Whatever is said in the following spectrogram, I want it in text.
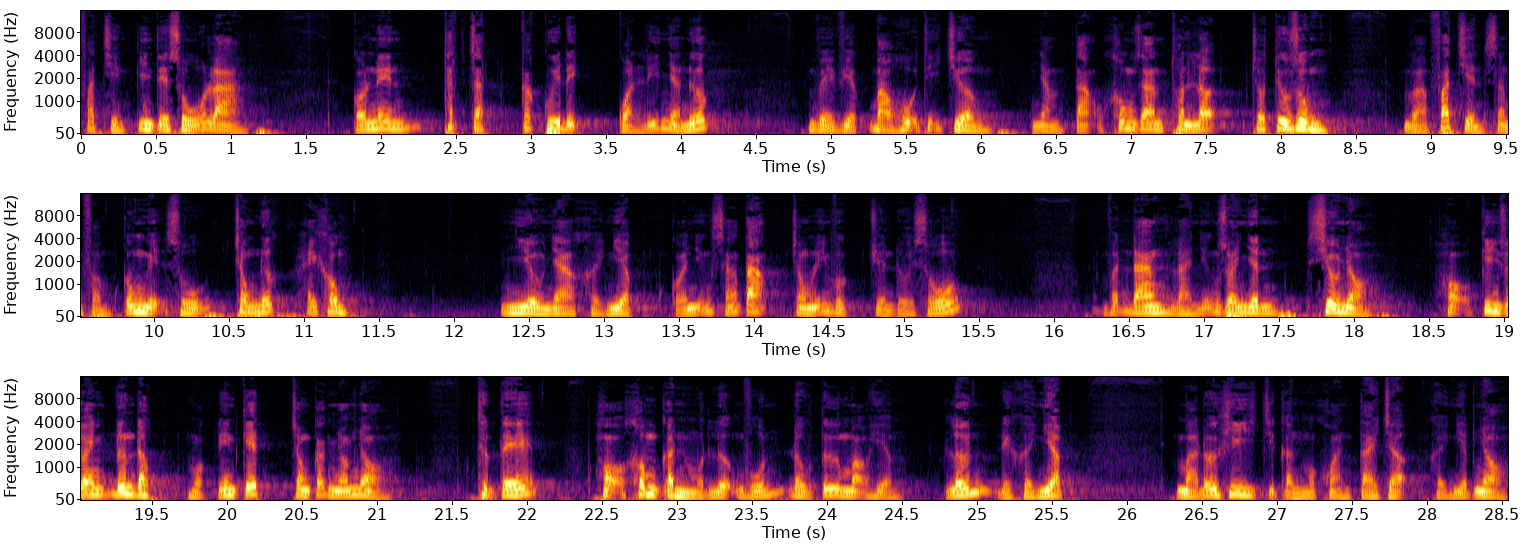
phát triển kinh tế số là có nên thắt chặt các quy định quản lý nhà nước về việc bảo hộ thị trường nhằm tạo không gian thuận lợi cho tiêu dùng và phát triển sản phẩm công nghệ số trong nước hay không nhiều nhà khởi nghiệp có những sáng tạo trong lĩnh vực chuyển đổi số vẫn đang là những doanh nhân siêu nhỏ. Họ kinh doanh đơn độc hoặc liên kết trong các nhóm nhỏ. Thực tế, họ không cần một lượng vốn đầu tư mạo hiểm lớn để khởi nghiệp, mà đôi khi chỉ cần một khoản tài trợ khởi nghiệp nhỏ.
